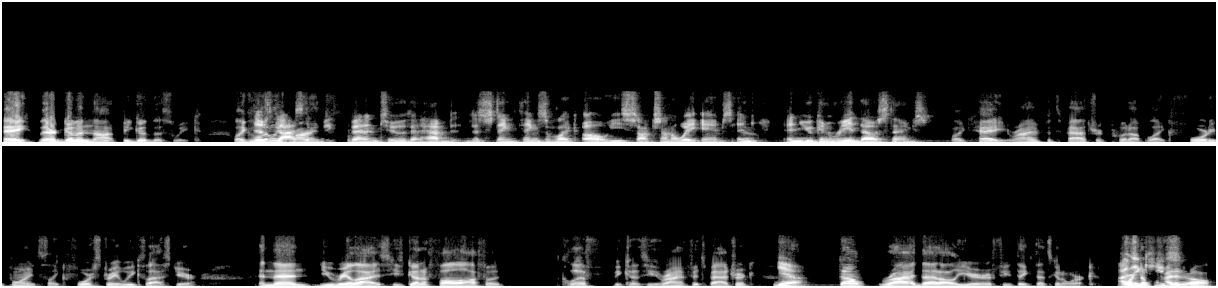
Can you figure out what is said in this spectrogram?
hey, they're gonna not be good this week. Like There's guys like Ryan- Big Ben too that have distinct things of like, oh, he sucks on away games, and and you can read those things. Like, hey, Ryan Fitzpatrick put up like 40 points like four straight weeks last year, and then you realize he's gonna fall off a cliff because he's Ryan Fitzpatrick. Yeah, Don't ride that all year if you think that's gonna work. I Or think don't he's- ride it at all.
